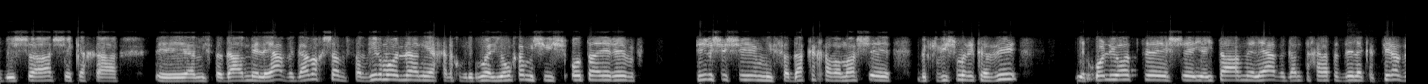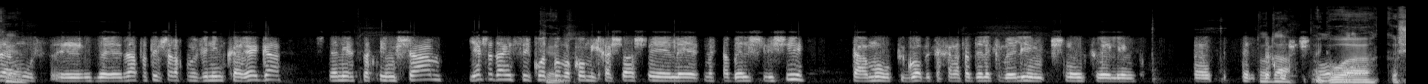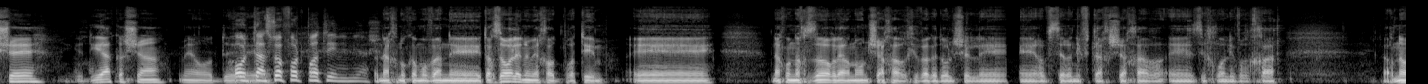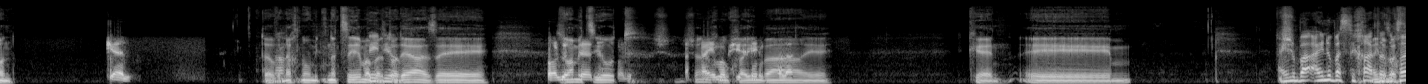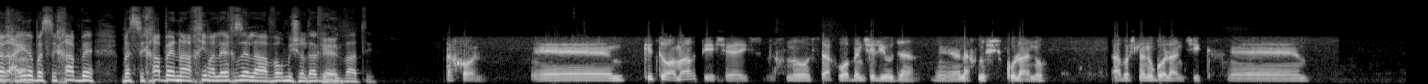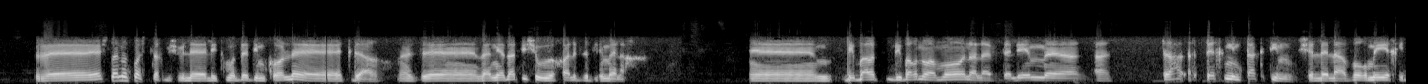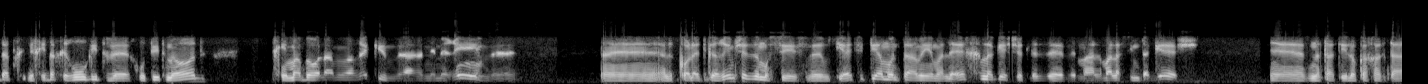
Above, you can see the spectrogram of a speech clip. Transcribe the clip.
בשעה, שככה אה, המסעדה מלאה, וגם עכשיו סביר מאוד להניח, אנחנו מדברים על יום חמישי, שעות הערב, ציר 60, מסעדה ככה ממש אה, בכביש מרכזי, יכול להיות אה, שהיא הייתה מלאה וגם תחנת הדלק, הציר הזה כן. עמוס, אה, וזה הפרטים שאנחנו מבינים כרגע, שני נרצחים שם, יש עדיין סריקות כן. במקום מחשש אה, למחבל שלישי, כאמור, פיגוע בתחנת הדלק בעלי עם שני ישראלים. תודה. פיגוע קשה, ידיעה קשה מאוד. עוד אה, תאסוף עוד פרטים אם יש. אנחנו כמובן, אה, תחזור אלינו עם לך עוד פרטים. אה, אנחנו נחזור לארנון שחר, הרכיב הגדול של רב סרן יפתח שחר, זכרו לברכה. ארנון. כן. טוב, אנחנו מתנצלים, אבל אתה. יודע, זה... זו המציאות שאנחנו חיים בה. כן. היינו ב- היינו בשיחה, אתה היינו זוכר? בשיחה. היינו בשיחה ב- בשיחה בין האחים על איך זה לעבור משלדג כן. לגבעתי. נכון. אה, קיצור, אמרתי שאנחנו, סך הוא הבן של יהודה, אה, אנחנו ש- כולנו. אבא שלנו גולנצ'יק. אה, ויש לנו את מה שצריך בשביל אה, להתמודד עם כל אה, אתגר. אז, ואני ידעתי שהוא יאכל את זה בלי מלח. אה, דיבר, דיברנו המון על ההבדלים אה, הט- הטכניים טקטיים של לעבור מיחידת יחידה כירורגית ואיכותית מאוד, לחימה בעולם הרקם והנמרים, ו... אה, על כל האתגרים שזה מוסיף, והוא התייעץ איתי המון פעמים על איך לגשת לזה ועל מה לשים דגש. אה, אז נתתי לו ככה את.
